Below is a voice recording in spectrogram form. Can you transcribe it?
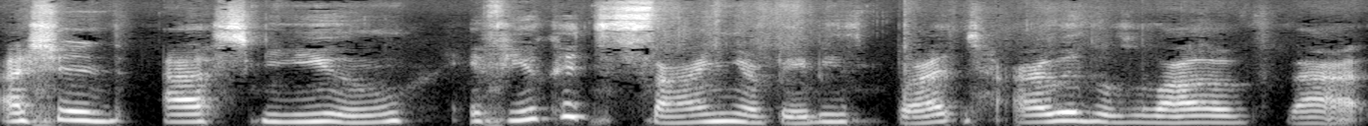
I should ask you if you could sign your baby's butt. I would love that.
